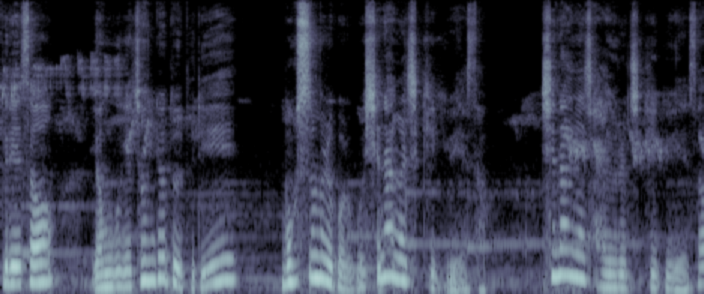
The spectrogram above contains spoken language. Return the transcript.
그래서 영국의 청교도들이 목숨을 걸고 신앙을 지키기 위해서 신앙의 자유를 지키기 위해서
